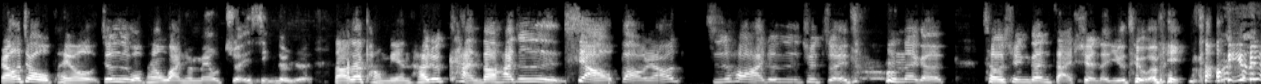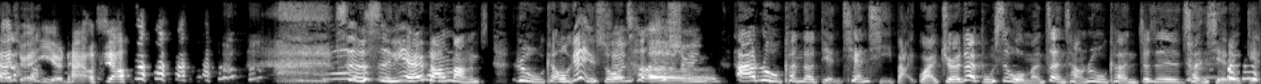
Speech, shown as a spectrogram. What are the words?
然后就我朋友就是我朋友完全没有追星的人，然后在旁边他就看到他就是笑爆，然后之后他就是去追踪 那个车勋跟翟炫的 YouTube 频道，因为他觉得艺人太好笑。是不是？你也会帮忙入坑？我跟你说，车勋他入坑的点千奇百怪，绝对不是我们正常入坑就是成邪的点。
